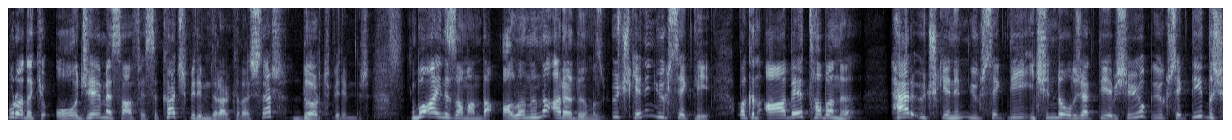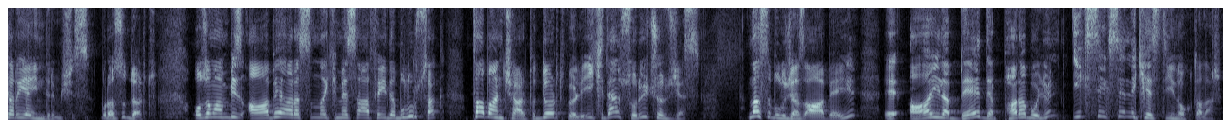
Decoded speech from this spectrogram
buradaki OC mesafesi kaç birimdir arkadaşlar? 4 birimdir. Bu aynı zamanda alanını aradığımız üçgenin yüksekliği. Bakın AB tabanı her üçgenin yüksekliği içinde olacak diye bir şey yok. Yüksekliği dışarıya indirmişiz. Burası 4. O zaman biz AB arasındaki mesafeyi de bulursak taban çarpı 4 bölü 2'den soruyu çözeceğiz. Nasıl bulacağız AB'yi? E, A ile B de parabolün x eksenini kestiği noktalar.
